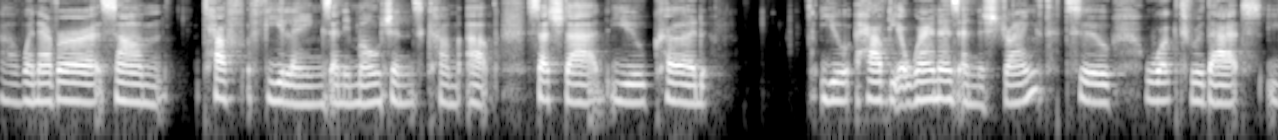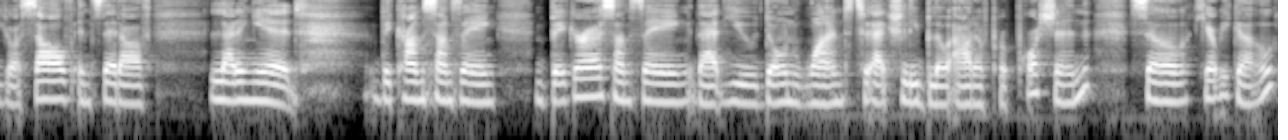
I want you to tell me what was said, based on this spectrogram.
uh, whenever some tough feelings and emotions come up such that you could you have the awareness and the strength to work through that yourself instead of letting it become something bigger, something that you don't want to actually blow out of proportion. So here we go.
